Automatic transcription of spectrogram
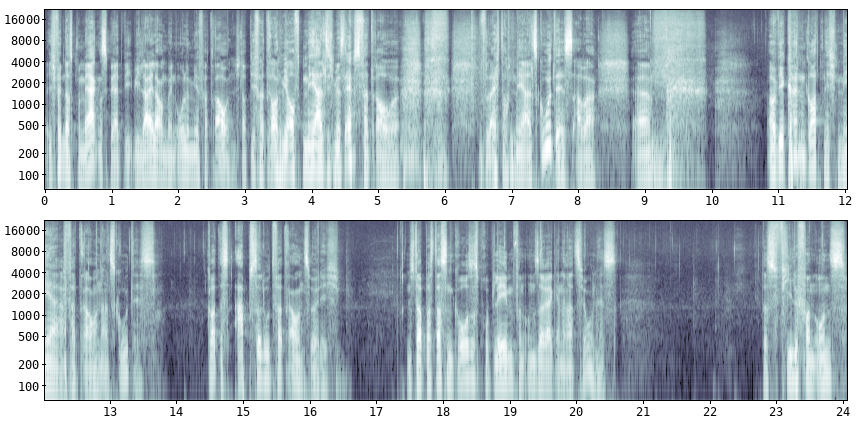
Ich finde das bemerkenswert, wie, wie Laila und Ben Ole mir vertrauen. Ich glaube, die vertrauen mir oft mehr, als ich mir selbst vertraue. Vielleicht auch mehr, als gut ist, aber, ähm, aber wir können Gott nicht mehr vertrauen, als gut ist. Gott ist absolut vertrauenswürdig. Und ich glaube, dass das ein großes Problem von unserer Generation ist. Dass viele von uns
